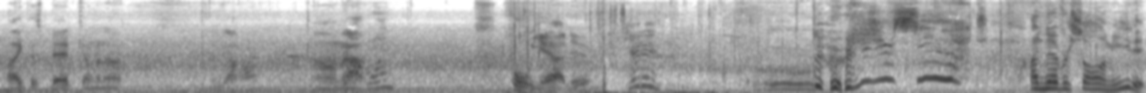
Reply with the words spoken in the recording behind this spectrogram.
I like this bed coming up. You got one? Oh, no. Got one? Oh, yeah, I do. Get him. Dude, did you see that? I never saw him eat it.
